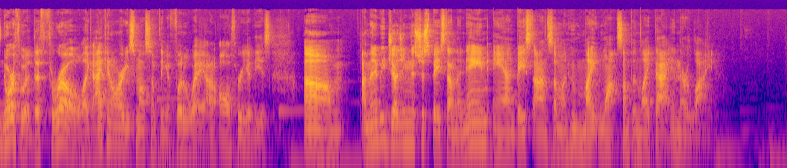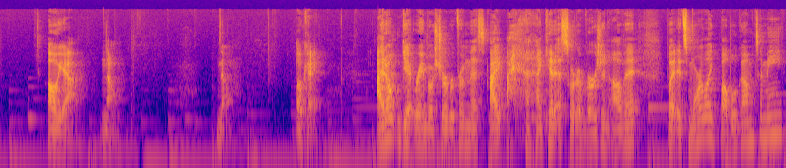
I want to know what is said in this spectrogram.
Northwood, the throw, like I can already smell something a foot away on all three of these. Um, I'm to be judging this just based on the name and based on someone who might want something like that in their line. Oh yeah, no. No. Okay. I don't get rainbow sherbet from this. I, I, I get a sort of version of it, but it's more like bubblegum to me.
